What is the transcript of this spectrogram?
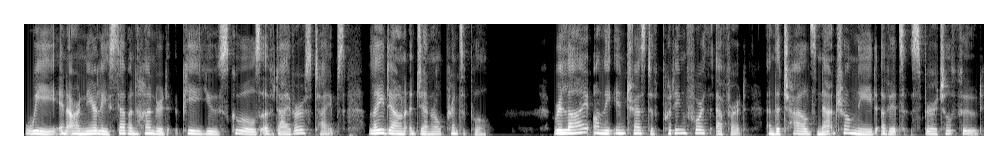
We, in our nearly 700 PU schools of diverse types, lay down a general principle. Rely on the interest of putting forth effort and the child's natural need of its spiritual food,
